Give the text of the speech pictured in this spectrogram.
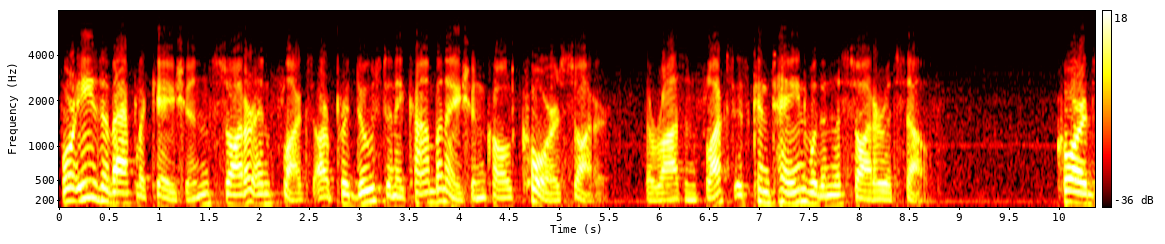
For ease of application, solder and flux are produced in a combination called core solder. The rosin flux is contained within the solder itself. Cored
